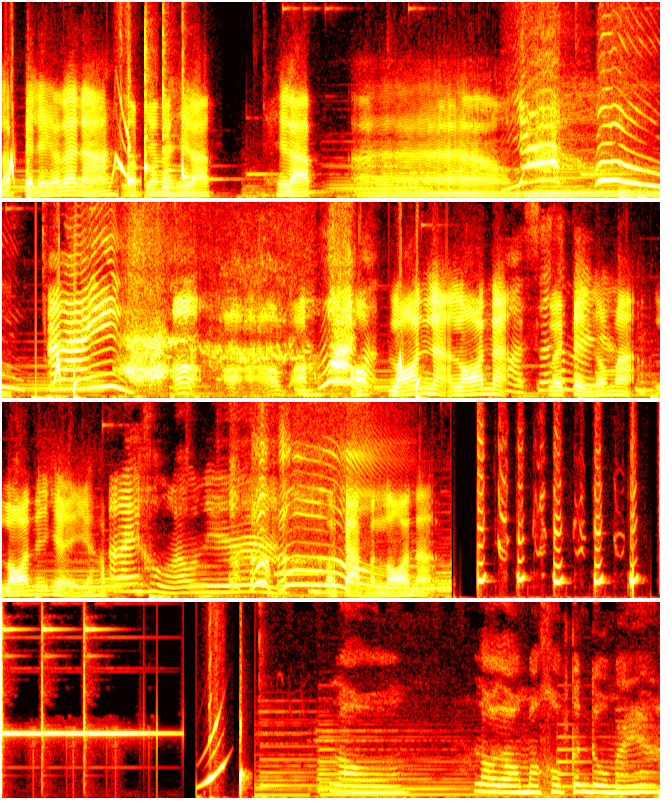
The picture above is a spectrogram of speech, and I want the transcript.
หลับไปเลยก็ได้นะหลับยังไงที่รักที่รักอ้าวอืมอะไรอ๋ออ๋ออ๋ออ๋ออ๋อร้อนน่ะ ร้อนน่ะถอดเสื้อเลยตื่นทำไมเนี่ยเข้ามาร้อนเฉยๆครับ อะไรของเราเนี่ยอากาศมันร้อนอะ เรา เราลองมาคบกันดูไหมอะ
